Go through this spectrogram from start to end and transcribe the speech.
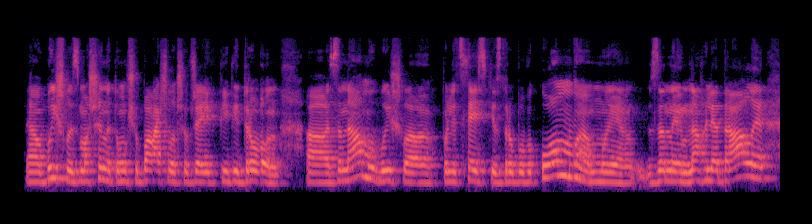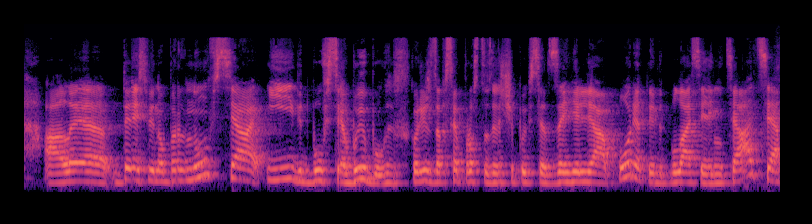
вийшли з машини, тому що бачили, що вже fpv дрон е, за нами. Вийшла поліцейський з дробовиком. Ми за ним наглядали, але десь він обернувся і відбувся вибух. Скоріш за все, просто зачепився за гілля поряд і відбулася ініціація.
